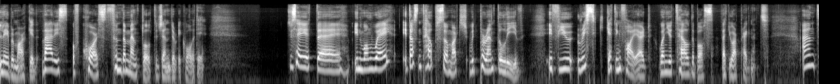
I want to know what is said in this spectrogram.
labor market. That is, of course, fundamental to gender equality. To say it uh, in one way, it doesn't help so much with parental leave if you risk getting fired when you tell the boss that you are pregnant. And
